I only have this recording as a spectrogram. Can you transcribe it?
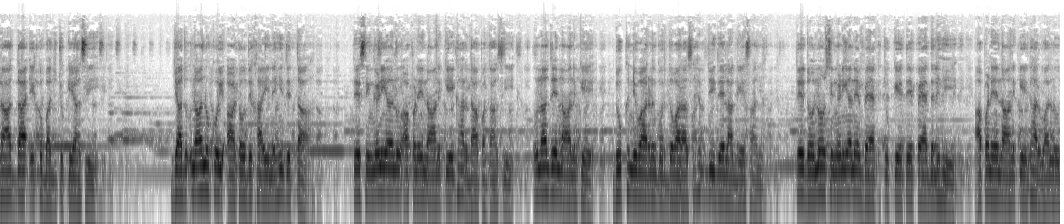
ਰਾਤ ਦਾ 1 ਵੱਜ ਚੁੱਕਿਆ ਸੀ। ਜਦ ਉਹਨਾਂ ਨੂੰ ਕੋਈ ਆਟੋ ਦਿਖਾਈ ਨਹੀਂ ਦਿੱਤਾ ਤੇ ਸਿੰਘਣੀਆਂ ਨੂੰ ਆਪਣੇ ਨਾਨਕੇ ਘਰ ਦਾ ਪਤਾ ਸੀ, ਉਹਨਾਂ ਦੇ ਨਾਨਕੇ ਦੁੱਖ ਨਿਵਾਰਣ ਗੁਰਦੁਆਰਾ ਸਾਹਿਬ ਜੀ ਦੇ ਲਾਗੇ ਸਨ ਤੇ ਦੋਨੋਂ ਸਿੰਘਣੀਆਂ ਨੇ ਬੈਗ ਚੁੱਕੇ ਤੇ ਪੈਦਲ ਹੀ ਆਪਣੇ ਨਾਨਕੇ ਘਰ ਵੱਲ ਨੂੰ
